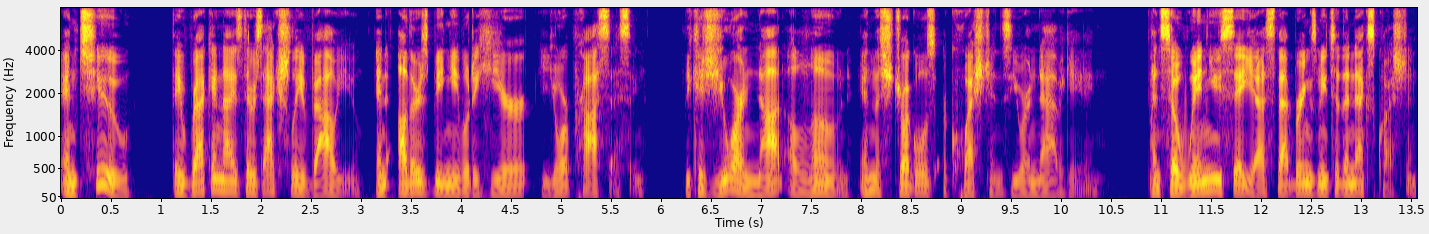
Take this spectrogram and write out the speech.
And two, they recognize there's actually value in others being able to hear your processing because you are not alone in the struggles or questions you are navigating. And so when you say yes, that brings me to the next question.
